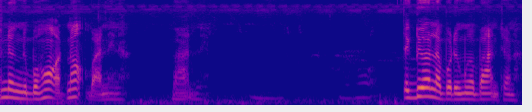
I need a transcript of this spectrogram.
นหนึ่งนี่บ่ฮอดเนาะบ้านนี่นะบ้านนี่อืมบ่ฮอดจักเดือนละบ่ได้เมื่อบ้านเจ้านะ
